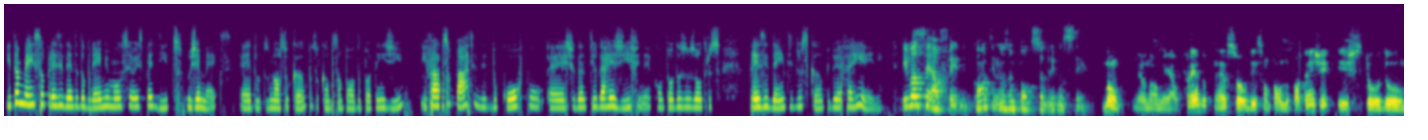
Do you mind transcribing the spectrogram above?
e também sou presidenta do Grêmio Monsenhor Expedito, o GEMEX, é, do, do, nosso campus, o Campus São Paulo do Potengi, e faço parte de, do corpo é, estudantil da Regife, né, com todos os outros presidentes dos campi do FRN. E você, Alfredo, conte-nos um pouco sobre você. Bom, meu nome é Alfredo, né, sou de São Paulo do Potengi, estudo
